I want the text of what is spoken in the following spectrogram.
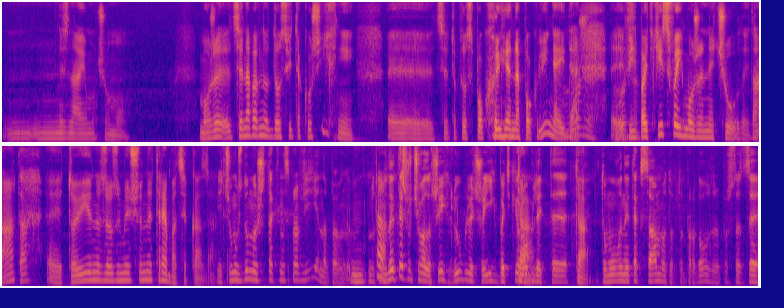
Не знаємо чому. Може, це, напевно, досвід також їхній. Це тобто з покоління на покоління йде. Може, може. Від батьків своїх, може, не чули. Так, да? так. То і не зрозумів, що не треба це казати. Я чомусь думаю, що так насправді є, напевно. М, Ну, вони теж відчували, що їх люблять, що їх батьки Так. роблять те. Так. Тому вони так само, тобто продовжували. Просто це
